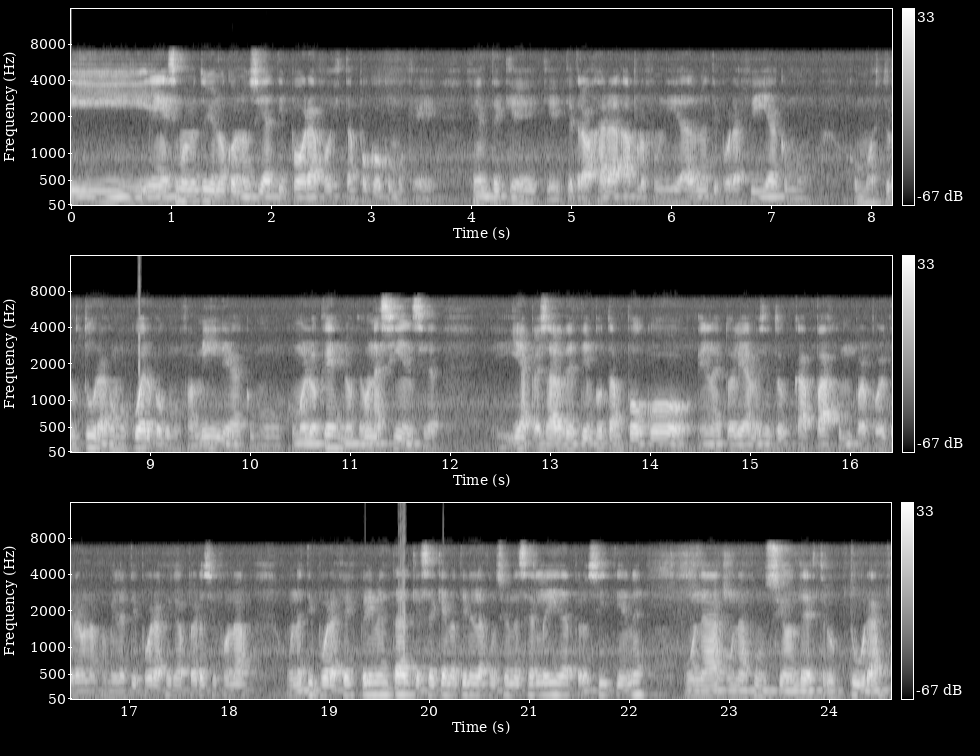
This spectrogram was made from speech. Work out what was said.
Y en ese momento yo no conocía tipógrafos y tampoco como que gente que, que, que trabajara a profundidad una tipografía como como estructura, como cuerpo, como familia, como, como lo que es, ¿no? que es una ciencia. Y a pesar del tiempo tampoco en la actualidad me siento capaz como para poder crear una familia tipográfica, pero sí fue una, una tipografía experimental que sé que no tiene la función de ser leída, pero sí tiene una, una función de estructura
